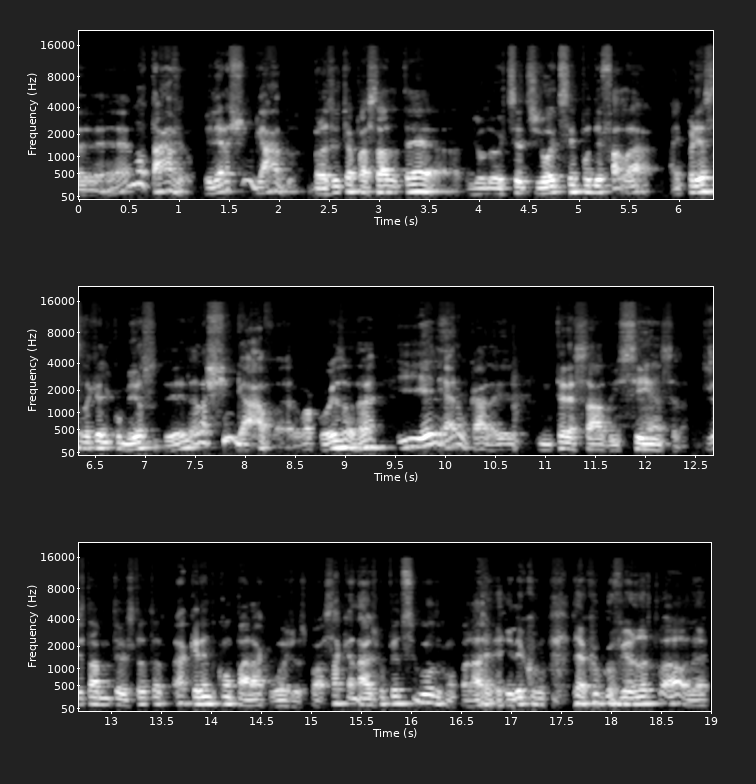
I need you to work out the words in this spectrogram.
é, é, notável. Ele era xingado. O Brasil tinha passado até 1808 sem poder falar. A imprensa daquele começo dele, ela xingava, era uma coisa, né? E ele era um cara interessado em ciência. Né? Já estava me interessando, ah, querendo comparar com hoje. Pô, sacanagem com o Pedro II, comparar ele com, né, com o governo atual, né?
